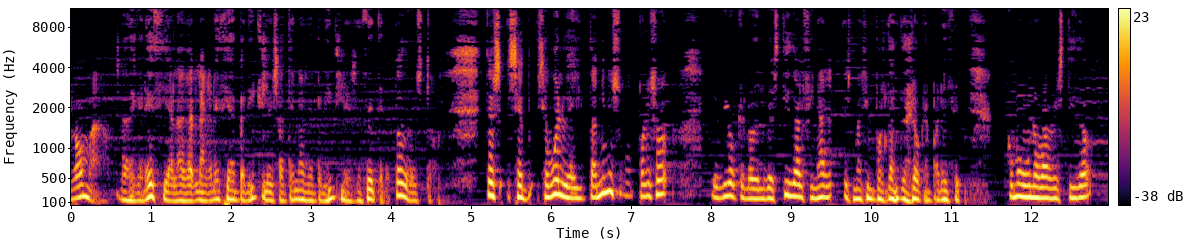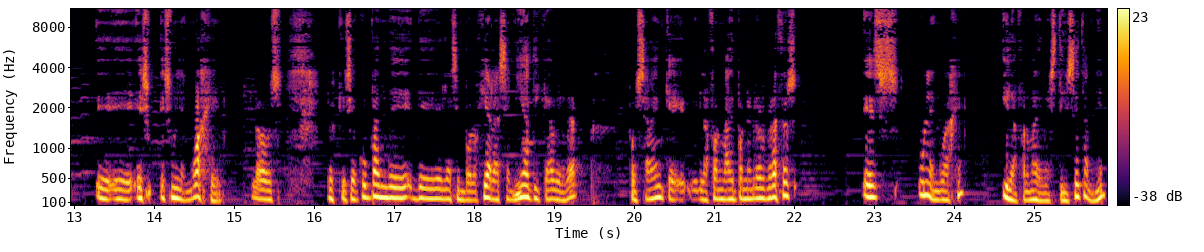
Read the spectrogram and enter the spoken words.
Roma, la de Grecia, la, Grecia de Pericles, Atenas de Pericles, etcétera, todo esto. Entonces se, se vuelve ahí. También es por eso les digo que lo del vestido al final es más importante de lo que parece cómo uno va vestido eh, eh, es, un lenguaje. Los, los que se ocupan de, la simbología, la semiótica, ¿verdad? Pues saben que la forma de poner los brazos es un lenguaje y la forma de vestirse también.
